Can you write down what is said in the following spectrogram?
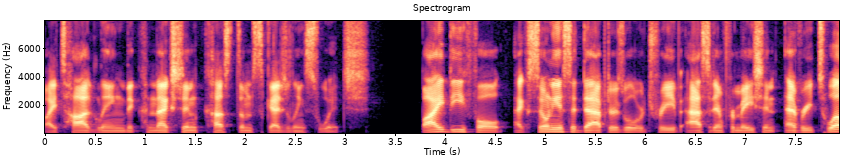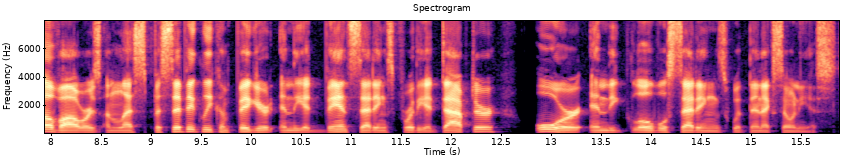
by toggling the connection custom scheduling switch. By default, Axonius adapters will retrieve asset information every 12 hours unless specifically configured in the advanced settings for the adapter or in the global settings within Axonius.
